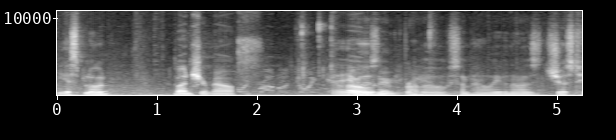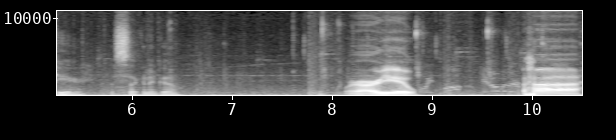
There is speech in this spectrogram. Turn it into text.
He explode. Bunch your mouth. Hey, Oh, I was there. in Bravo somehow, even though I was just here a second ago. Where are you? Aha!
